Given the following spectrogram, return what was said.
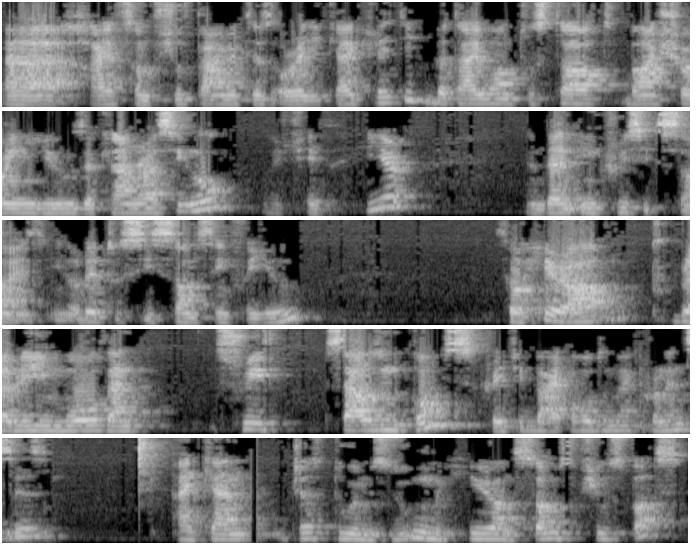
Uh, I have some few parameters already calculated, but I want to start by showing you the camera signal, which is here, and then increase its size in order to see something for you. So here are probably more than 3,000 points created by all the macro lenses. I can just do a zoom here on some few spots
